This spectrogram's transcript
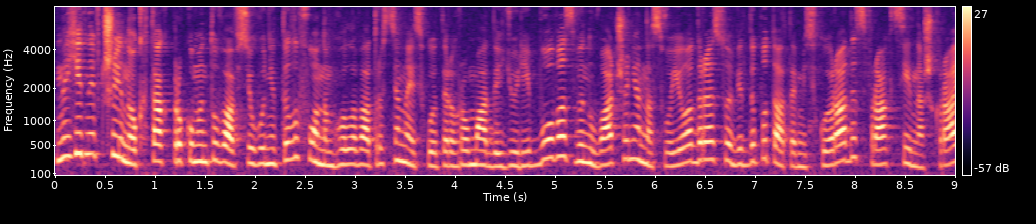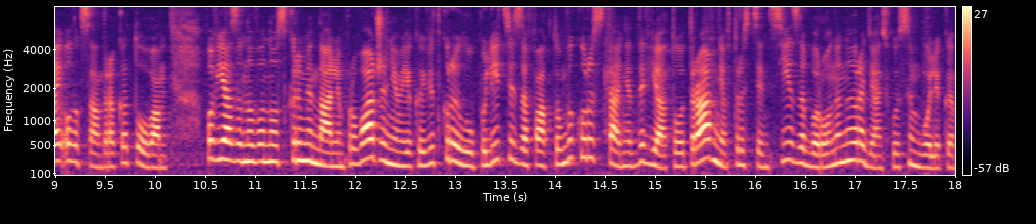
Негідний вчинок так прокоментував сьогодні телефоном голова Тростянецької тергромади Юрій Бова звинувачення на свою адресу від депутата міської ради з фракції Наш край Олександра Кетова. Пов'язано воно з кримінальним провадженням, яке відкрили у поліції за фактом використання 9 травня в Тростянці забороненої радянської символіки.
